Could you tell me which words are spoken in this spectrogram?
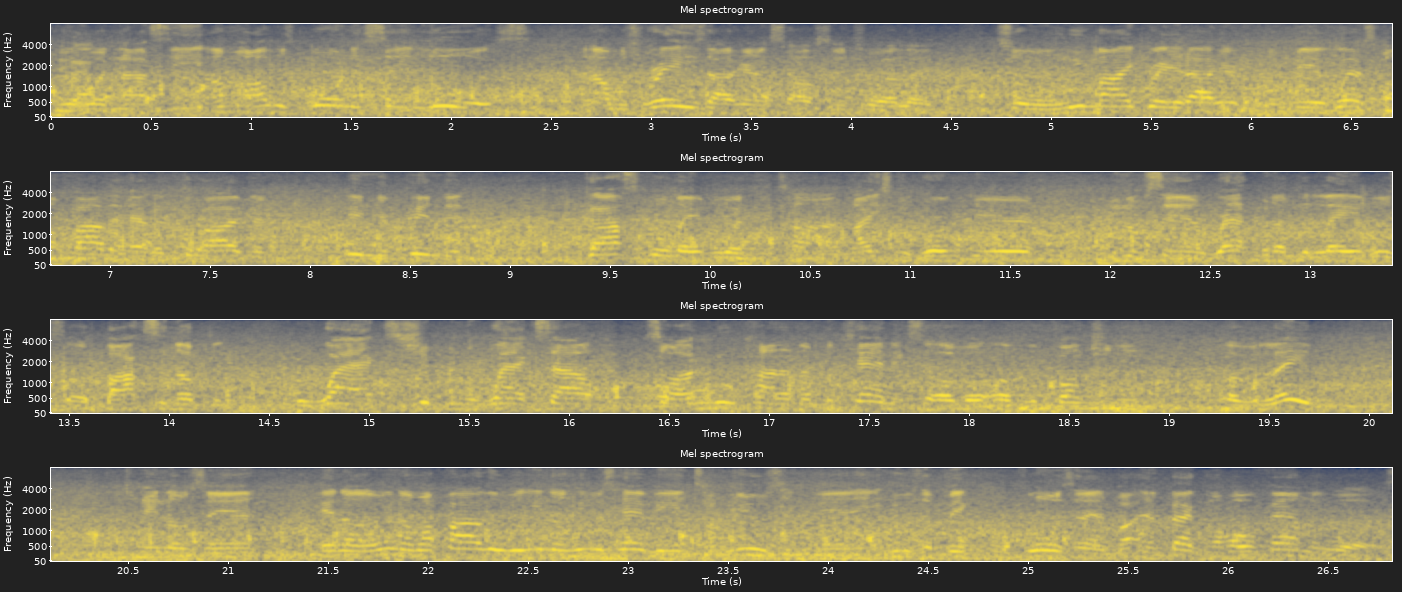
Okay. and whatnot. See, I'm, I was born in St. Louis, and I was raised out here in South Central LA. So when we migrated out here from the Midwest, my father had a thriving independent gospel label at the time. I used to work there, you know what I'm saying, wrapping up the labels, uh, boxing up the, the wax, shipping the wax out. So I knew kind of the mechanics of, a, of the functioning of a label. You know what I'm saying? And uh, you know, my father was, you know, he was heavy into music, man. He was a big influence in that. In fact, my whole family was.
